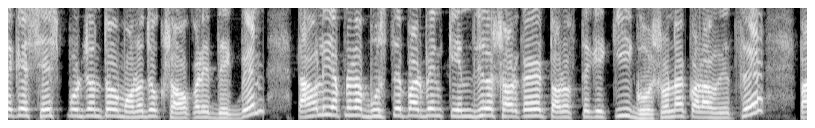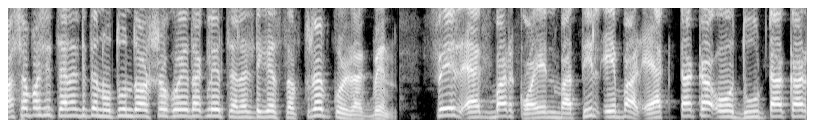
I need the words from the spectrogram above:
থেকে শেষ পর্যন্ত মনোযোগ সহকারে দেখবেন। তাহলেই আপনারা বুঝতে পারবেন কেন্দ্রীয় সরকারের তরফ থেকে কি ঘোষণা করা হয়েছে। পাশাপাশি চ্যানেলটিতে নতুন দর্শক হয়ে থাকলে চ্যানেলটিকে সাবস্ক্রাইব করে রাখবেন। ফের একবার কয়েন বাতিল। এবার এক টাকা ও দু টাকার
